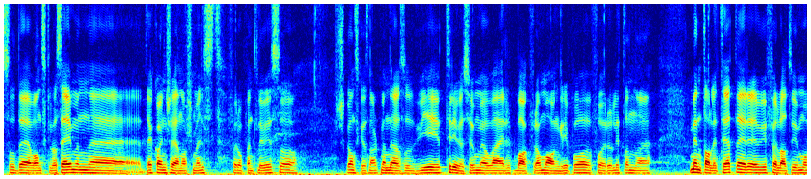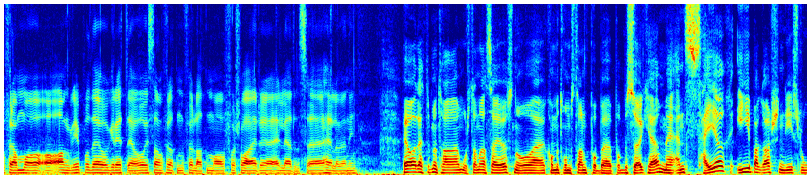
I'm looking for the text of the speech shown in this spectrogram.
så det er vanskelig å si, men eh, det kan skje når som helst, forhåpentligvis. Og ganske snart. Men altså, vi trives jo med å være bakfra og angripe og får jo litt en uh, mentalitet der vi føler at vi må fram og, og angripe, og det er jo greit det òg, i stedet for at en føler at en må forsvare ledelse hele veien inn. Ja, og dette med å ta motstandere seriøst. Nå eh, kommer Tromsdalen på, på, besøk her med en seier i bagasjen. De slo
